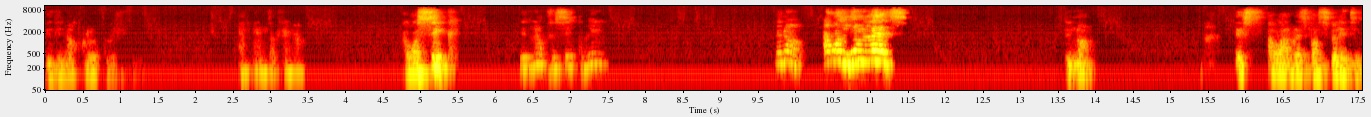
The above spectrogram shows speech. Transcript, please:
He did not clothe about. I was sick. Did not visit me. You know, I was homeless. Did not. It's our responsibility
